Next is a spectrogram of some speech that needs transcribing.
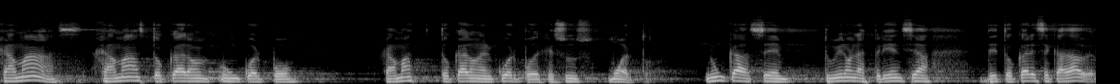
jamás, jamás tocaron un cuerpo, jamás tocaron el cuerpo de Jesús muerto. Nunca se tuvieron la experiencia de tocar ese cadáver.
